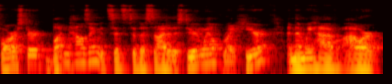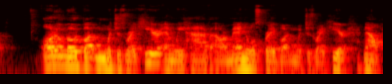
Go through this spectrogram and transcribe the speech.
Forester button housing that sits to the side of the steering wheel right here. And then we have our auto mode button, which is right here, and we have our manual spray button, which is right here. Now,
